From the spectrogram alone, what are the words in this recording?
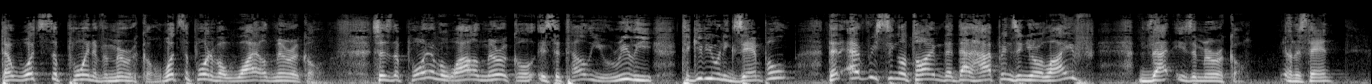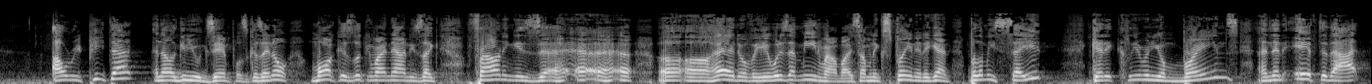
that what's the point of a miracle? What's the point of a wild miracle? Says the point of a wild miracle is to tell you, really, to give you an example, that every single time that that happens in your life, that is a miracle. Understand? I'll repeat that and I'll give you examples because I know Mark is looking right now and he's like frowning his uh, uh, uh, uh, head over here. What does that mean, Rabbi? So I'm going to explain it again. But let me say it, get it clear in your brains, and then after that,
